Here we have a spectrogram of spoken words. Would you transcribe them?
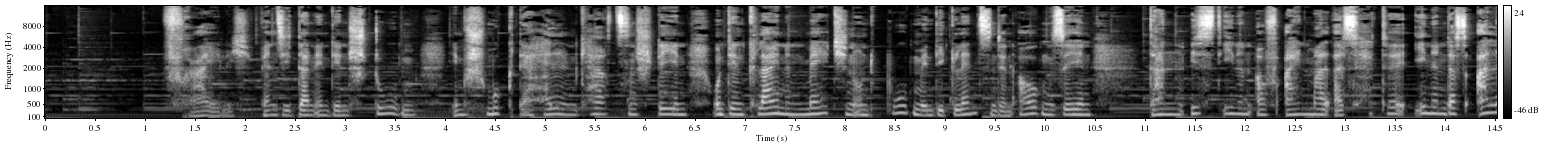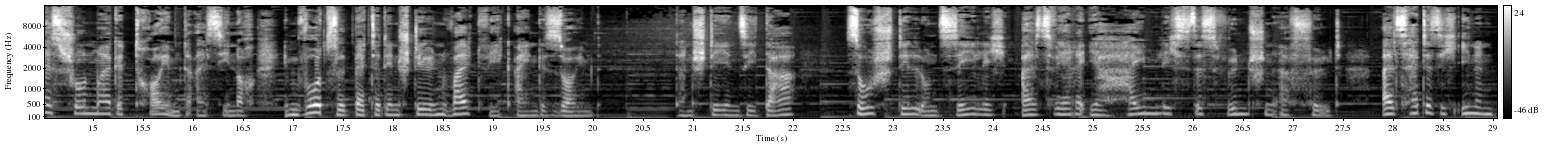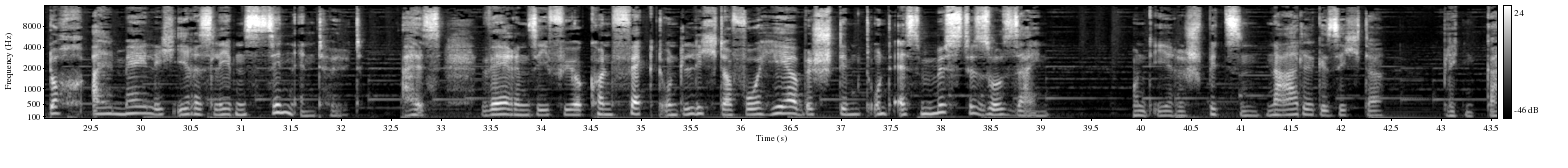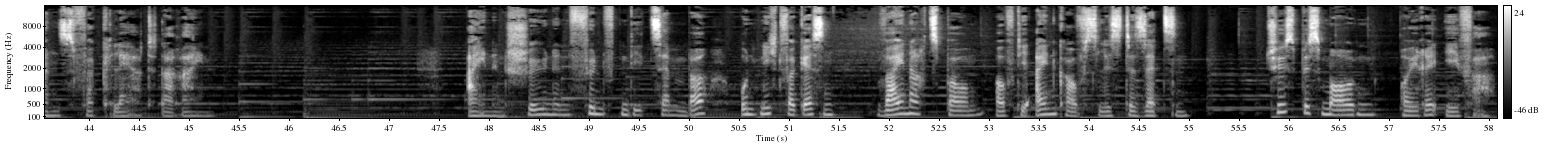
Freilich, wenn sie dann in den Stuben im Schmuck der hellen Kerzen stehen und den kleinen Mädchen und Buben in die glänzenden Augen sehen, dann ist ihnen auf einmal, als hätte ihnen das alles schon mal geträumt, als sie noch im Wurzelbette den stillen Waldweg eingesäumt. Dann stehen sie da, so still und selig, als wäre ihr heimlichstes Wünschen erfüllt, als hätte sich ihnen doch allmählich ihres Lebens Sinn enthüllt, als wären sie für Konfekt und Lichter vorherbestimmt und es müsste so sein und ihre spitzen Nadelgesichter blicken ganz verklärt darein. Einen schönen fünften Dezember und nicht vergessen, Weihnachtsbaum auf die Einkaufsliste setzen. Tschüss bis morgen, eure Eva.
